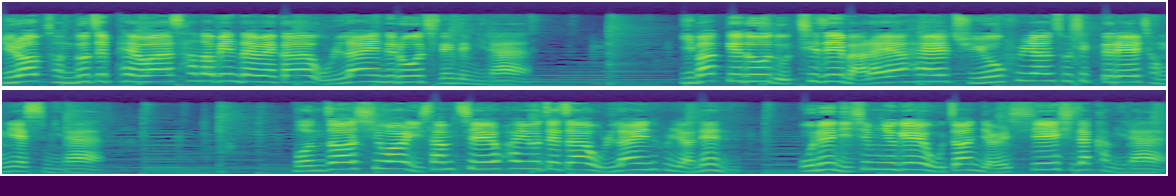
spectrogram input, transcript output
유럽 전도집회와 산업인 대회가 온라인으로 진행됩니다. 이 밖에도 놓치지 말아야 할 주요 훈련 소식들을 정리했습니다. 먼저 10월 237 화요제자 온라인 훈련은 오는 26일 오전 10시에 시작합니다.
